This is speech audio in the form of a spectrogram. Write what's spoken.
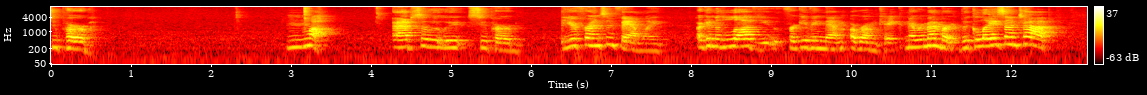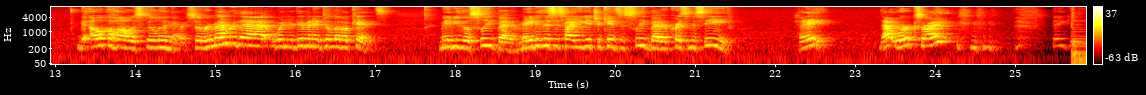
Superb. Mwah! Absolutely superb. Your friends and family are going to love you for giving them a rum cake. Now remember, the glaze on top, the alcohol is still in there. So remember that when you're giving it to little kids. Maybe they'll sleep better. Maybe this is how you get your kids to sleep better Christmas Eve. Hey, that works, right? Thank you.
